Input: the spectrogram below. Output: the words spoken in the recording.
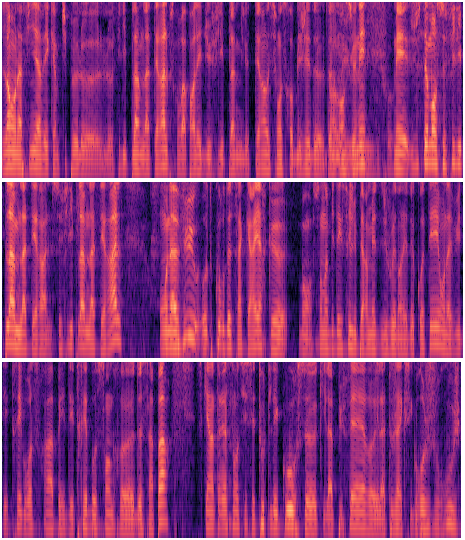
là, on a fini avec un petit peu le, le Philippe Lam latéral, parce qu'on va parler du Philippe Lam milieu de terrain aussi. On sera obligé de, de Ah le oui, mentionner. oui, oui. Mais justement, ce Philippe Lam latéral, ce Philippe Lam latéral, on a vu au cours de sa carrière que bon, son ambidextrie lui permet de jouer dans les deux côtés. On a vu des très grosses frappes et des très beaux centres euh, de sa part. Ce qui est intéressant aussi, c'est toutes les courses euh, qu'il a pu faire. Euh, Il a toujours avec ses grosses joues rouges.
